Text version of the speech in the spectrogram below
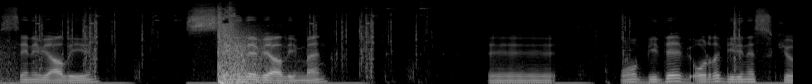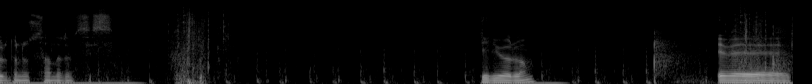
Seni bir alayım. Seni de bir alayım ben. Ee, o bir de orada birine sıkıyordunuz sanırım siz. Geliyorum. Evet,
